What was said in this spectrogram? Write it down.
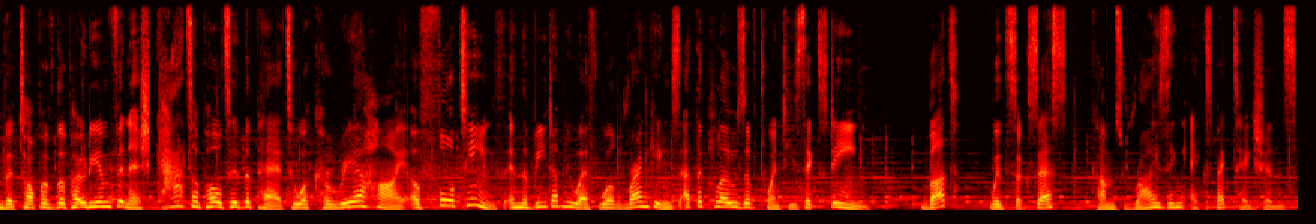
The top of the podium finish catapulted the pair to a career high of 14th in the BWF World Rankings at the close of 2016. But with success comes rising expectations.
